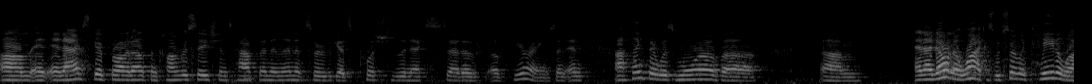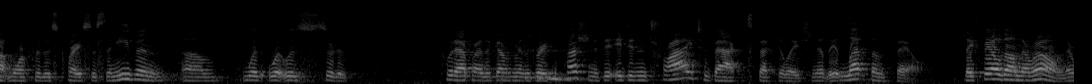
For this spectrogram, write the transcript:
um, and, and acts get brought up and conversations happen, and then it sort of gets pushed to the next set of, of hearings. And, and I think there was more of a, um, and I don't know why, because we've certainly paid a lot more for this crisis than even um, was, what was sort of put out by the government in the Great Depression. It, it didn't try to back speculation. It, it let them fail. They failed on their own. There,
